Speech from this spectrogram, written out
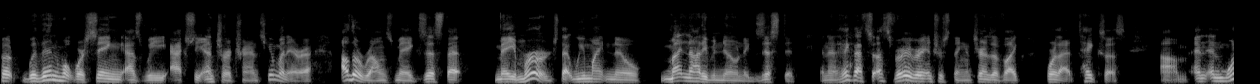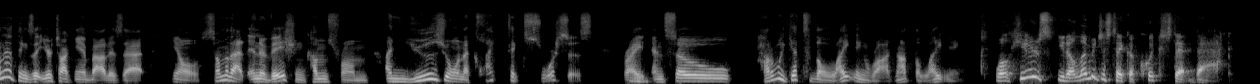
But within what we're seeing as we actually enter a transhuman era, other realms may exist that may emerge that we might know might not even known existed and i think that's that's very very interesting in terms of like where that takes us um, and and one of the things that you're talking about is that you know some of that innovation comes from unusual and eclectic sources right mm-hmm. and so how do we get to the lightning rod not the lightning well here's you know let me just take a quick step back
